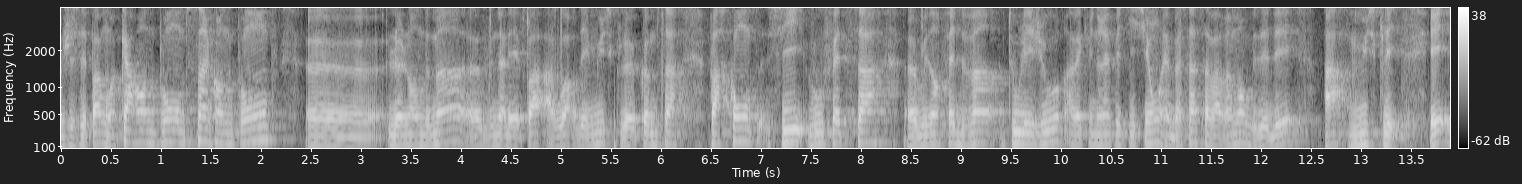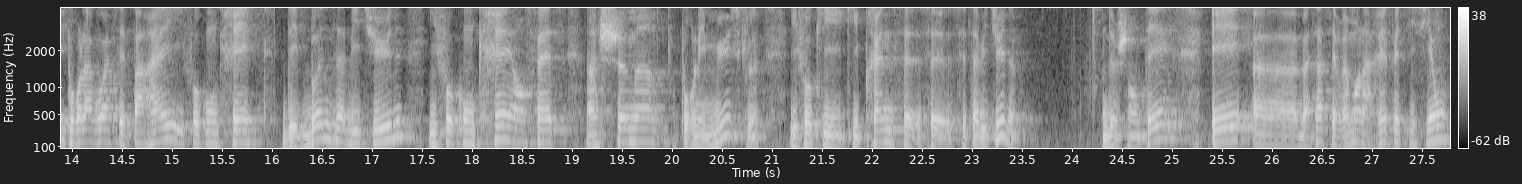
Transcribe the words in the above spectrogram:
je sais pas moi, 40 pompes, 50 pompes, le lendemain, vous n'allez pas avoir des muscles comme ça. Par contre, si vous faites ça, vous en faites 20 tous les jours avec une répétition, et eh ben ça, ça va vraiment vous aider à muscler. Et pour la voix, c'est pareil. Il faut qu'on crée des bonnes habitudes. Il faut qu'on on crée en fait un chemin pour les muscles, il faut qu'ils prennent cette habitude de chanter et euh, bah, ça c'est vraiment la répétition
